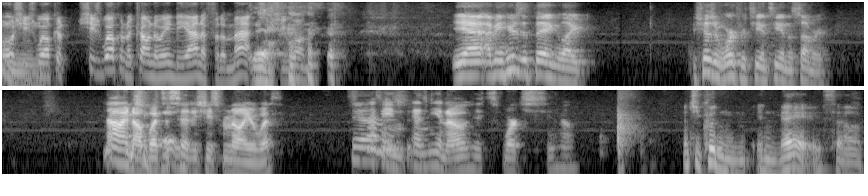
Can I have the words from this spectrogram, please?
Or she's Hmm. welcome. She's welcome to come to Indiana for the match Yeah. if she wants. Yeah, I mean, here's the thing. Like, she doesn't work for TNT in the summer. No, I think know, she but it's a city she's familiar with. Yeah, I mean, and you know, it works. You know, And she couldn't in May, so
